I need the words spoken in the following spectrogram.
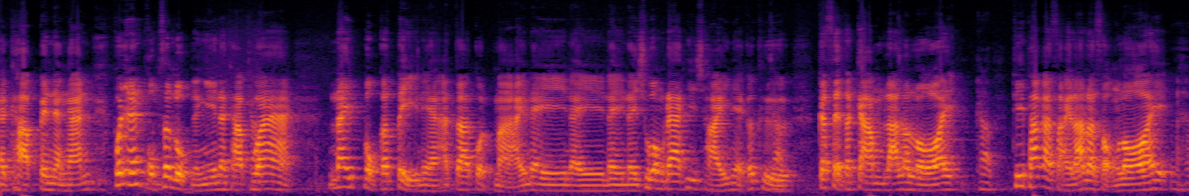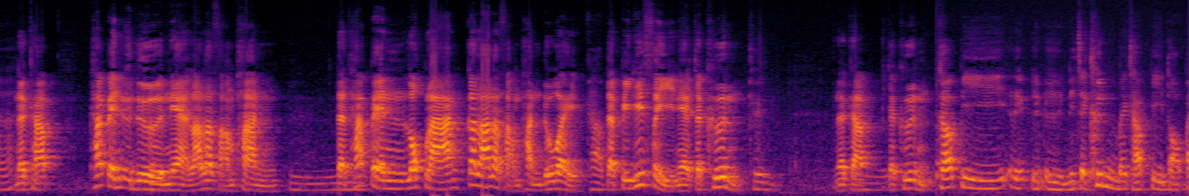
นะครับเป็นอย่างนั้น เพราะฉะนั้นผมสรุปอย่างนี้นะครับครับว่าในปกติเนี่ยอัตรากฎหมายในในในในช่วงแรกที่ใช้เนี่ยก็คือครับเกษตรกรรมล้านละร้อยๆครับที่พักอาศัยล้านละอ่าฮะ200นะครับ ถ้าเป็นอื่นๆเนี่ยล้านละ3,000อืมแต่ถ้าเป็นลกล้างก็ล้านละ3,000ด้วยครับแต่ปีที่4เนี่ยจะขึ้นขึ้ นนะครับจะขึ้นครับปีอื่นๆนี่จะขึ้นไหมครับ ปีต่อไป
